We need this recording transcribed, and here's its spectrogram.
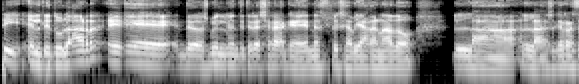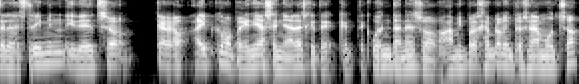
Sí, el titular de 2023 era que Netflix había ganado las guerras del streaming y de hecho Claro, hay como pequeñas señales que te, que te cuentan eso. A mí, por ejemplo, me impresiona mucho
